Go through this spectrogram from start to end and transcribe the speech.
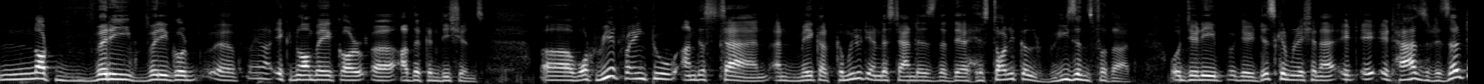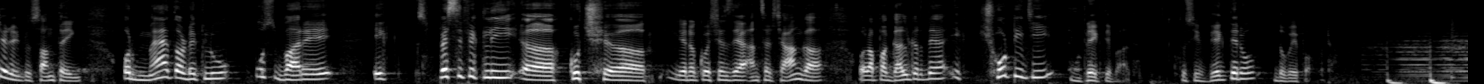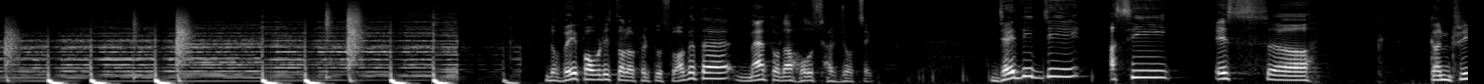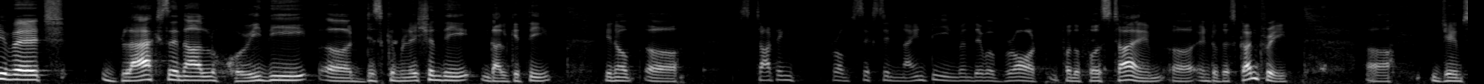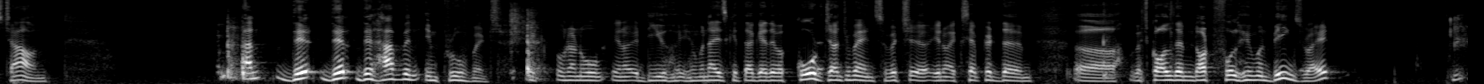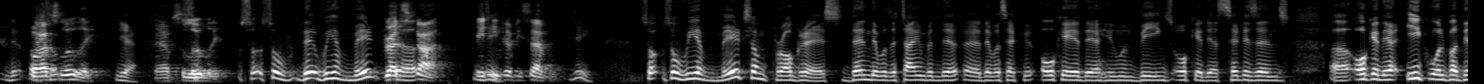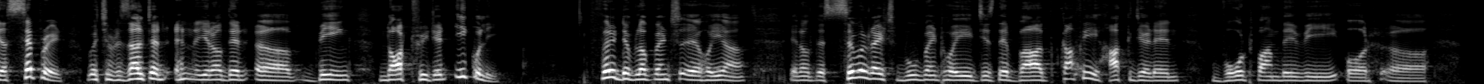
not very, very good, uh, you know, economic or other conditions. Uh, what we are trying to understand and make our community understand is that there are historical reasons for that. Or JD, discrimination, it, it, it has resulted into something. Or math or declu, us bare ek specifically uh, kuch uh, you know questions there answer changa or apa gal karte hain ek choti ji break de baad ਤੁਸੀਂ ਵੇਖਦੇ ਰਹੋ the way forward the way forward ਇਸ ਤੁਹਾਡਾ ਫਿਰ ਤੋਂ ਸਵਾਗਤ ਹੈ ਮੈਂ ਤੁਹਾਡਾ ਹੋਸਟ ਹਰਜੋਤ ਸਿੰਘ ਜੈਦੀਪ ਜੀ ਅਸੀਂ ਇਸ ਕੰਟਰੀ ਵਿੱਚ ਬਲੈਕਸ ਦੇ ਨਾਲ ਹੋਈ ਦੀ ਡਿਸਕ੍ਰਿਮੀਨੇਸ਼ਨ ਦੀ ਗੱਲ ਕੀਤੀ you نو starting from 1619 when they were brought for the first time uh, into this country, uh, Jamestown. And there, there, there have been improvements. Like, you know, dehumanized kita There were court judgments which, uh, you know, accepted them, uh, which called them not full human beings, right? Oh, absolutely. So, yeah. Absolutely. So, so, so they, we have made. Dred uh, Scott. 1857. Gee. So, so we have made some progress. Then there was a time when they, uh, they were said, okay, they are human beings, okay, they are citizens, uh, okay, they are equal, but they are separate, which resulted in you know their uh, being not treated equally. फिर developments होइयां you know the civil rights movement होई जिस दे बाद काफ़ी हक जेह्ड़े न vote पांदे भी और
